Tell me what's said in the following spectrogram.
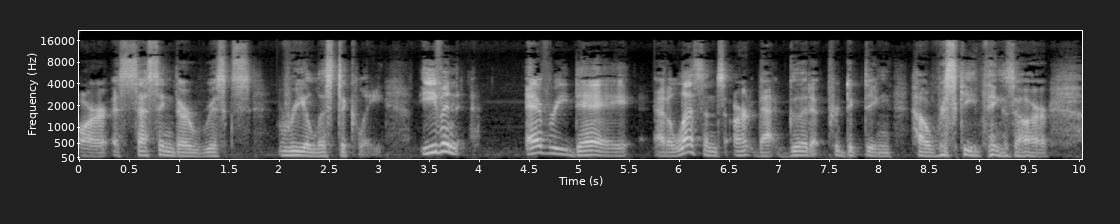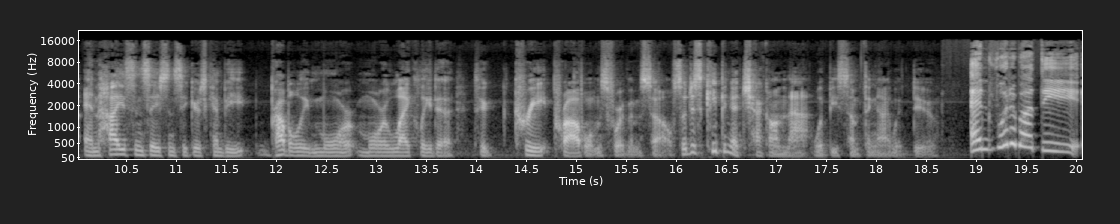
are assessing their risks realistically. Even every day, adolescents aren't that good at predicting how risky things are and high sensation seekers can be probably more more likely to to create problems for themselves so just keeping a check on that would be something i would do And what about the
